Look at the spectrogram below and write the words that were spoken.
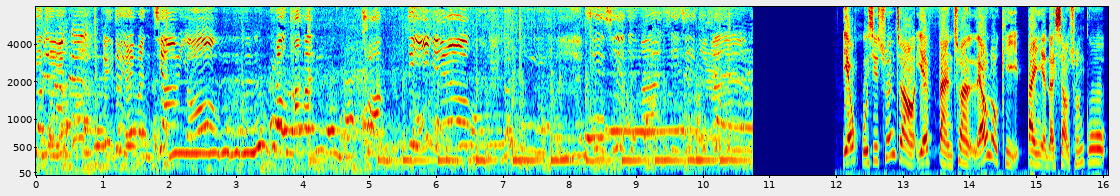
李金给队员们加油，让他们闯第一名！谢谢你们，谢谢你们！连胡西村长也反串了 Loki 扮演的小村姑，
